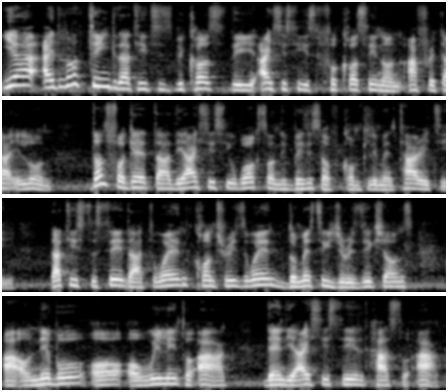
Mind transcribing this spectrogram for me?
Yeah, I do not think that it is because the ICC is focusing on Africa alone. Don't forget that the ICC works on the basis of complementarity. That is to say that when countries, when domestic jurisdictions are unable or, or willing to act, then the ICC has to act.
